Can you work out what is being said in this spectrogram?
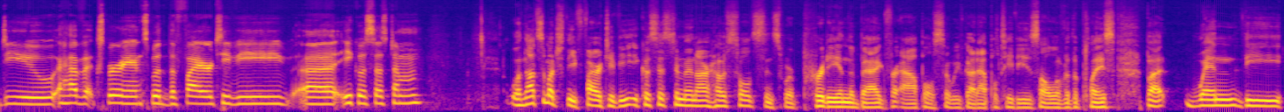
Do you have experience with the Fire TV uh, ecosystem? Well, not so much the Fire TV ecosystem in our household, since we're pretty in the bag for Apple, so we've got Apple TVs all over the place. But when the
